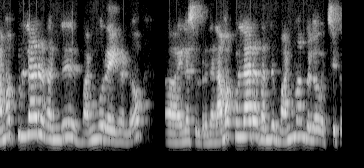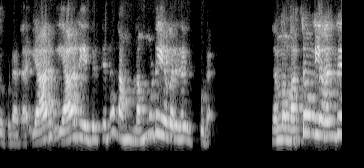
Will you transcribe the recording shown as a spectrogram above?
நமக்குள்ளார வந்து வன்முறைகளோ என்ன சொல்றது? நமக்குள்ளார வந்து வன்மங்களோ வச்சுக்க கூடாதா யார் யார் எதிர்க்குன்னா நம் நம்முடையவர்கள் கூட. நம்ம மத்தவங்களை வந்து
